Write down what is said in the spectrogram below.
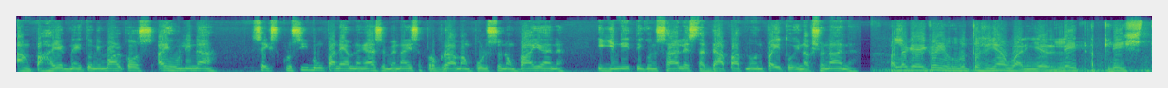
ang pahayag na ito ni Marcos ay huli na. Sa eksklusibong panayam ng SMNI sa programang Pulso ng Bayan, iginit ni Gonzales na dapat noon pa ito inaksyonan. Palagay ko yung utos niya one year late at least.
